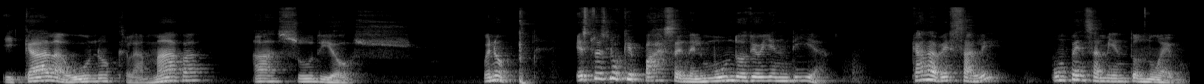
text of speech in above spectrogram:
y cada uno clamaba a su Dios. Bueno, esto es lo que pasa en el mundo de hoy en día. Cada vez sale un pensamiento nuevo.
